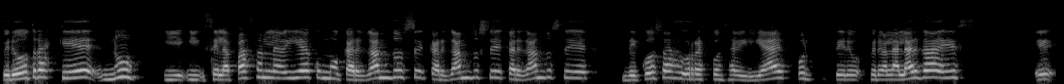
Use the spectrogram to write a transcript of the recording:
Pero otras que no, y, y, se la pasan la vida como cargándose, cargándose, cargándose de cosas o responsabilidades, pero, pero a la larga es, eh,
